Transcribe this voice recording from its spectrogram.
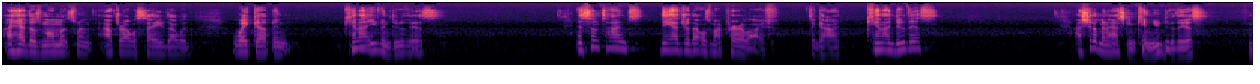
I had those moments when, after I was saved, I would wake up and, can I even do this? And sometimes, Deidre, that was my prayer life to God. Can I do this? I should have been asking, Can you do this? but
